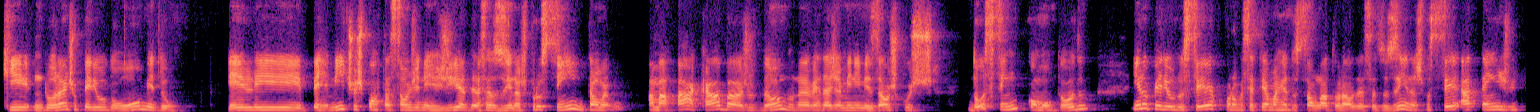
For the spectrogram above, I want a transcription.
que durante o período úmido ele permite a exportação de energia dessas usinas para o SIM. Então, a Amapá acaba ajudando, né, na verdade, a minimizar os custos do SIM como um todo. E no período seco, quando você tem uma redução natural dessas usinas, você atende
